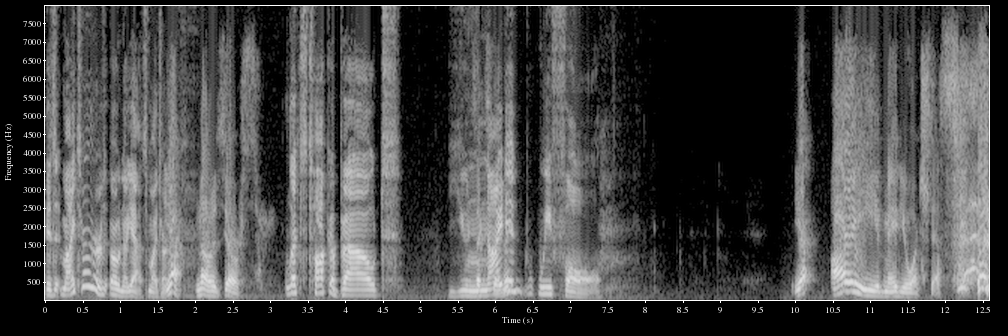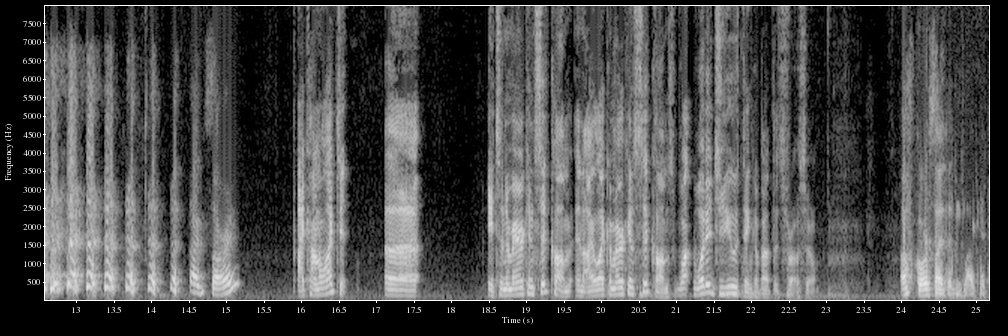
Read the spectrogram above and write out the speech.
Is it my turn or? Oh no, yeah, it's my turn. Yeah, no, it's yours. Let's talk about United We Fall. Yeah, I made you watch this. I'm sorry. I kind of liked it. Uh, it's an American sitcom, and I like American sitcoms. What What did you think about this Frozo? Of course, I didn't like it.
